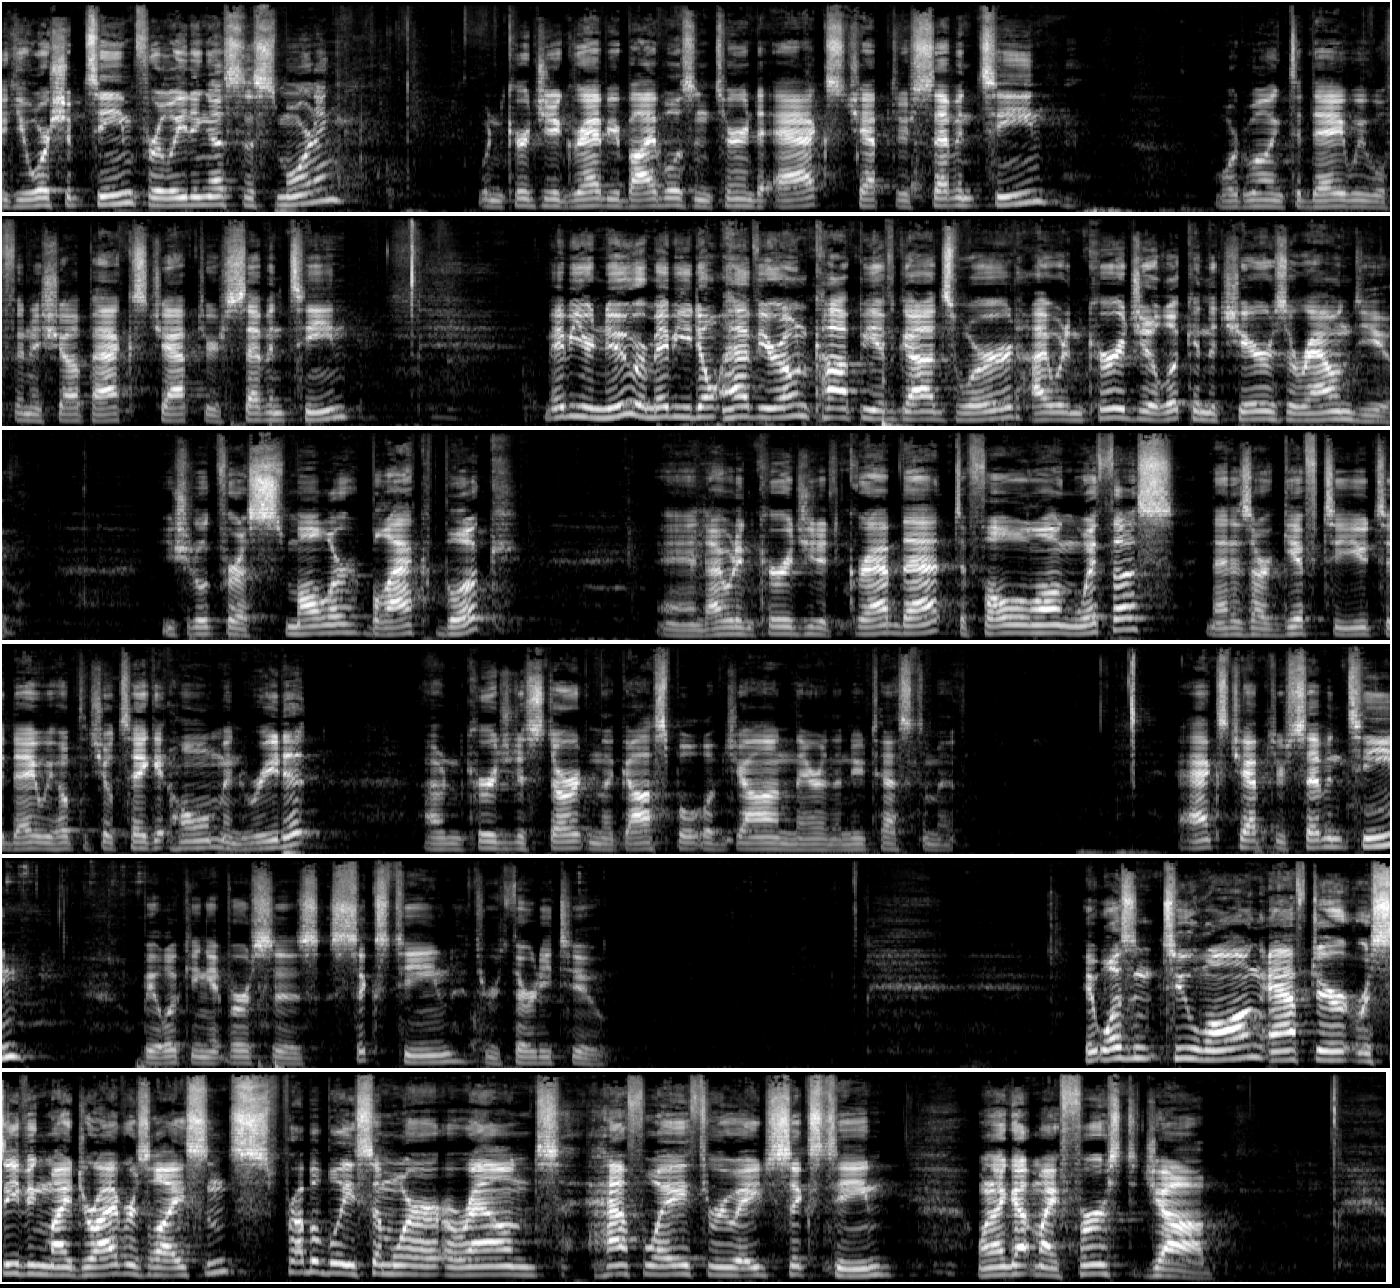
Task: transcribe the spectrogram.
Thank you, worship team, for leading us this morning. Would encourage you to grab your Bibles and turn to Acts chapter 17. Lord willing, today we will finish up Acts chapter 17. Maybe you're new, or maybe you don't have your own copy of God's Word. I would encourage you to look in the chairs around you. You should look for a smaller black book, and I would encourage you to grab that to follow along with us. That is our gift to you today. We hope that you'll take it home and read it. I would encourage you to start in the Gospel of John there in the New Testament. Acts chapter 17, we'll be looking at verses 16 through 32. It wasn't too long after receiving my driver's license, probably somewhere around halfway through age 16, when I got my first job.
